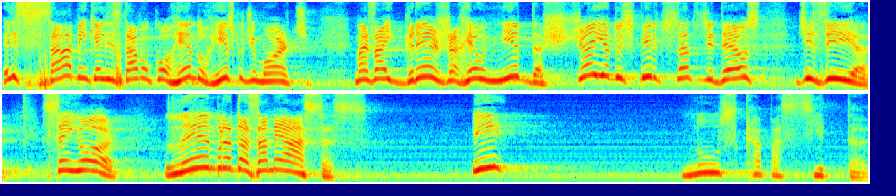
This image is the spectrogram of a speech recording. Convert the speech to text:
Eles sabem que eles estavam correndo risco de morte, mas a igreja reunida, cheia do Espírito Santo de Deus, dizia: Senhor, lembra das ameaças e nos capacita.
